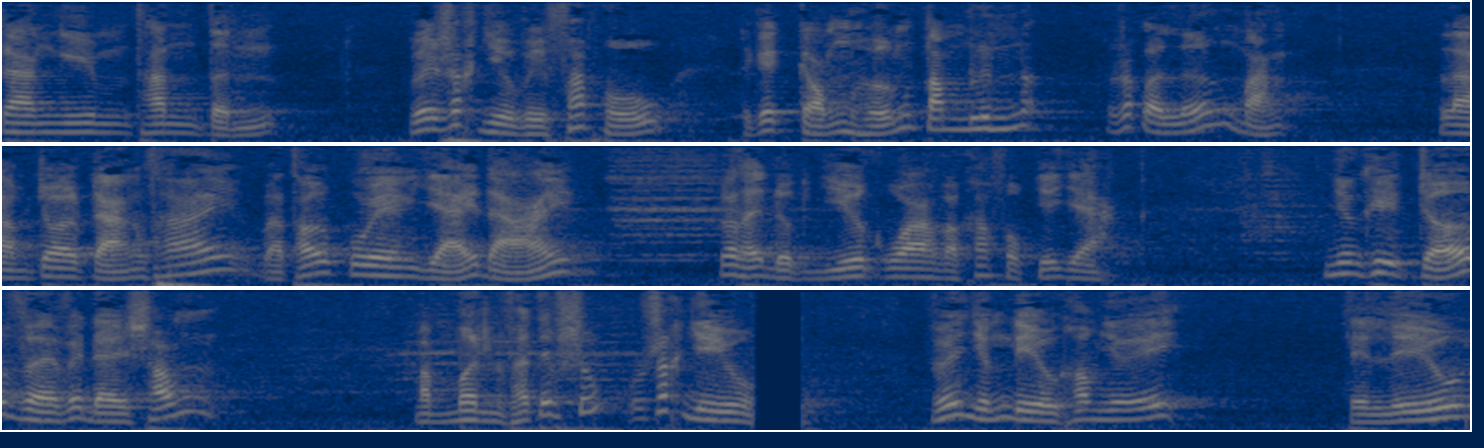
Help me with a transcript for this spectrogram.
trang nghiêm thanh tịnh với rất nhiều vị pháp hữu thì cái cộng hưởng tâm linh đó, rất là lớn mạnh làm cho trạng thái và thói quen giải đãi có thể được vượt qua và khắc phục dễ dàng. Nhưng khi trở về với đời sống mà mình phải tiếp xúc rất nhiều với những điều không như ý thì liệu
